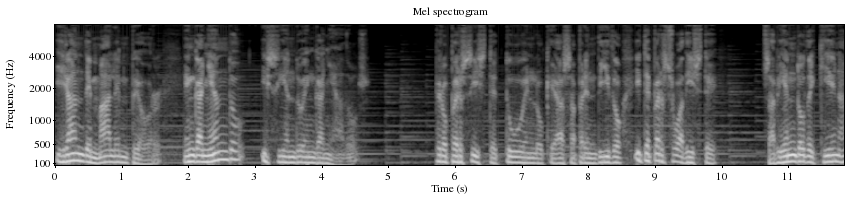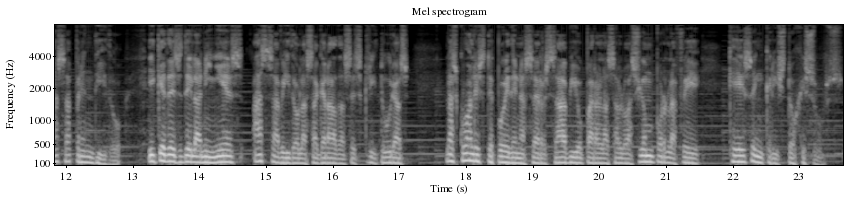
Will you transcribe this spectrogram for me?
irán de mal en peor, engañando y siendo engañados. Pero persiste tú en lo que has aprendido y te persuadiste, sabiendo de quién has aprendido y que desde la niñez has sabido las sagradas escrituras, las cuales te pueden hacer sabio para la salvación por la fe que es en Cristo Jesús.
